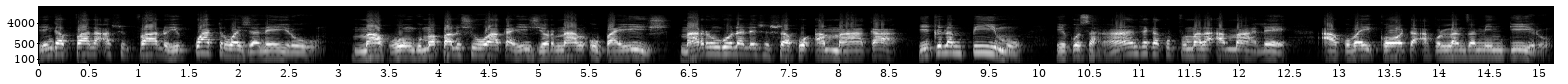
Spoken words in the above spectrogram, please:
yi nga pfala aswipfalo hi 4 wa janeiro mahungu ma paluxiwaka hi journal o pais ma rungula leswi swaku amhaka yi tlula mpimo hikusa handle ka ku pfumala amale akuva yi kota a ku landza mintirho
